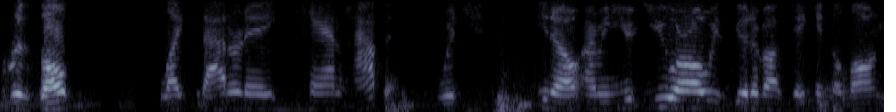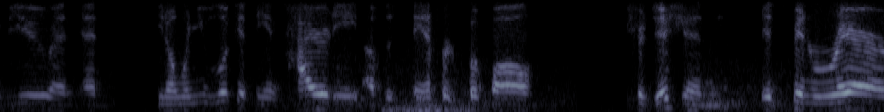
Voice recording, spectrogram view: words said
results like Saturday can happen. Which, you know, I mean, you you are always good about taking the long view, and and you know, when you look at the entirety of the Stanford football tradition, it's been rare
